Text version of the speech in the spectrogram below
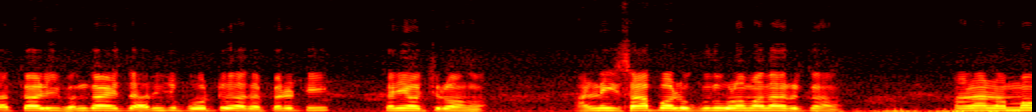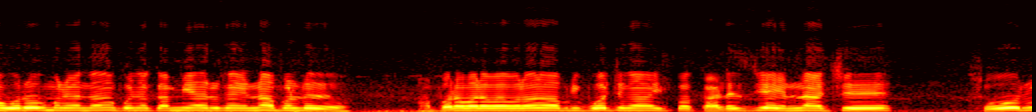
தக்காளி வெங்காயத்தை அரிஞ்சு போட்டு அதை பெரட்டி தனியாக வச்சுருவாங்க. அன்னைக்கு சாப்பாடு குதூகலமாக தான் இருக்கும். ஆனால் நம்ம உறவு முறை வந்தாலும் கொஞ்சம் கம்மியாக இருக்கும். என்ன பண்ணுறது அப்புறம் வர வர வர அப்படி போச்சுங்க. இப்போ கடைசியாக என்ன ஆச்சு சோறு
